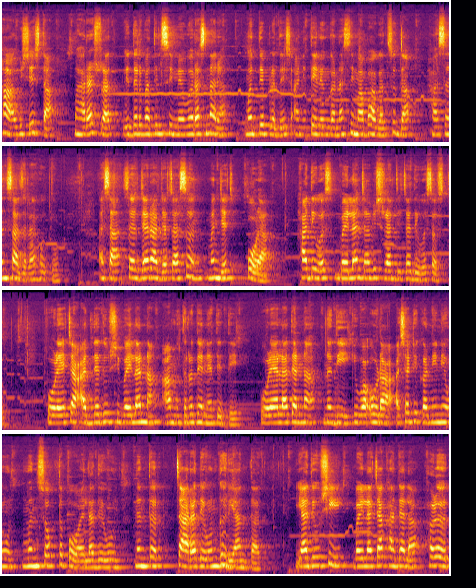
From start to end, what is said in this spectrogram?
हा विशेषतः महाराष्ट्रात विदर्भातील सीमेवर असणाऱ्या मध्य प्रदेश आणि तेलंगणा सीमा भागात सुद्धा हा सण साजरा होतो. असा सर्जा राजाचा सण म्हणजेच पोळा. हा दिवस बैलांच्या विश्रांतीचा दिवस असतो. पोळ्याच्या आदल्या दिवशी बैलांना आमंत्रण देण्यात येते. पोळ्याला त्यांना नदी किंवा ओढा अशा ठिकाणी नेऊन मनसोक्त पोवायला देऊन नंतर चारा देऊन घरी आणतात. या दिवशी बैलाच्या खांद्याला हळद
